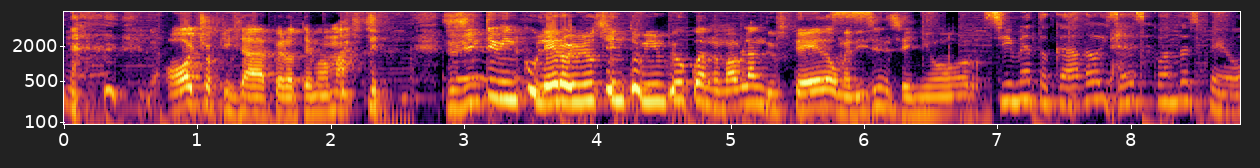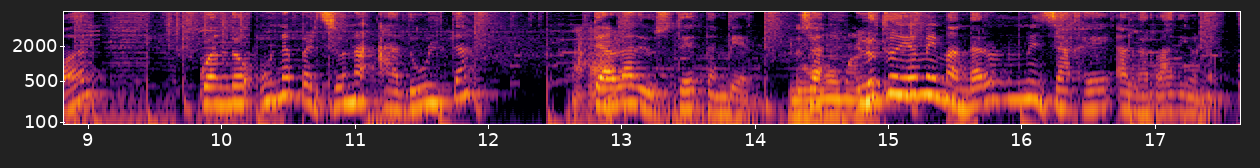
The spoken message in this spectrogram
Ocho quizá, pero te mamaste. Se siente bien culero. Yo siento bien feo cuando me hablan de usted o me dicen señor. Sí me ha tocado. ¿Y sabes cuándo es peor? Cuando una persona adulta te habla de usted también. o sea, el otro día me mandaron un mensaje a la radio, ¿no?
